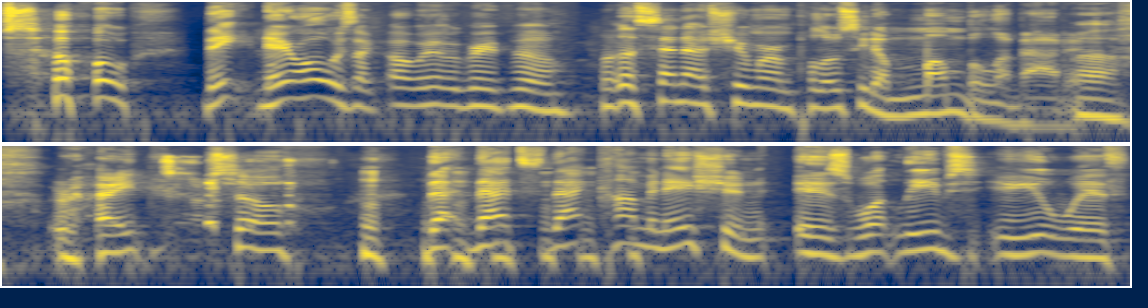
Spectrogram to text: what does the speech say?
So they they're always like, oh, we have a great bill. Let's send out Schumer and Pelosi to mumble about it, Ugh. right? So that that's that combination is what leaves you with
